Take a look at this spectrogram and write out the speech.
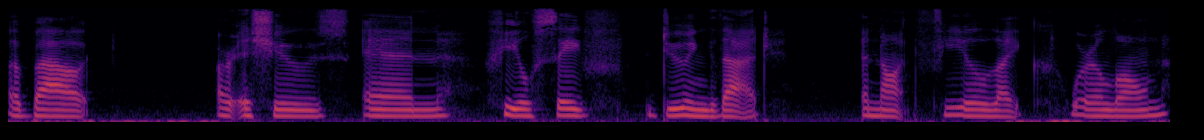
about our issues and feel safe doing that and not feel like we're alone.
